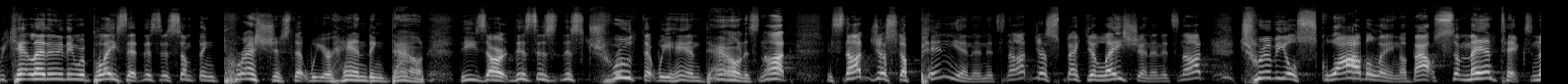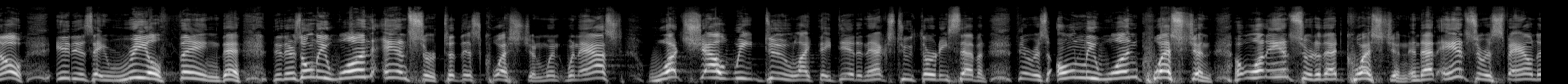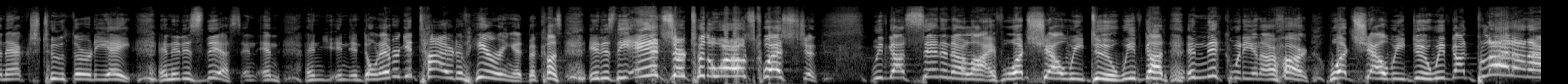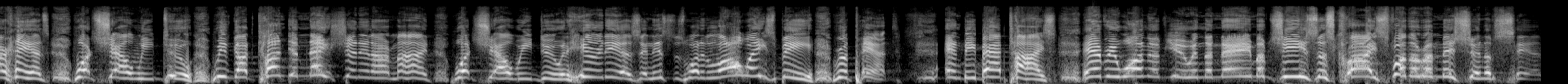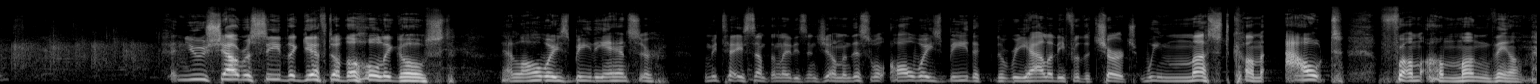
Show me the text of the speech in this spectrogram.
We can't let anything replace that. This is something precious that we are handing down. These are this is this truth that we hand down. It's not it's not just opinion and it's not just speculation and it's not trivial squabbling about semantics. No, it is a real thing that, that there's only one answer to this question. When when asked, what shall we do like they did in Acts 2:37, there is only one question, one answer to that question, and that answer is found in Acts 2:38. And it is this, and, and, and, and don't ever get tired of hearing it because it is the answer to the world's question. We've got sin in our life. What shall we do? We've got iniquity in our heart. What shall we do? We've got blood on our hands. What shall we do? We've got condemnation in our mind. What shall we do? And here it is, and this is what it'll always be repent and be baptized, every one of you, in the name of Jesus Christ for the remission of sin. And you shall receive the gift of the Holy Ghost. That'll always be the answer. Let me tell you something, ladies and gentlemen. This will always be the, the reality for the church. We must come out from among them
